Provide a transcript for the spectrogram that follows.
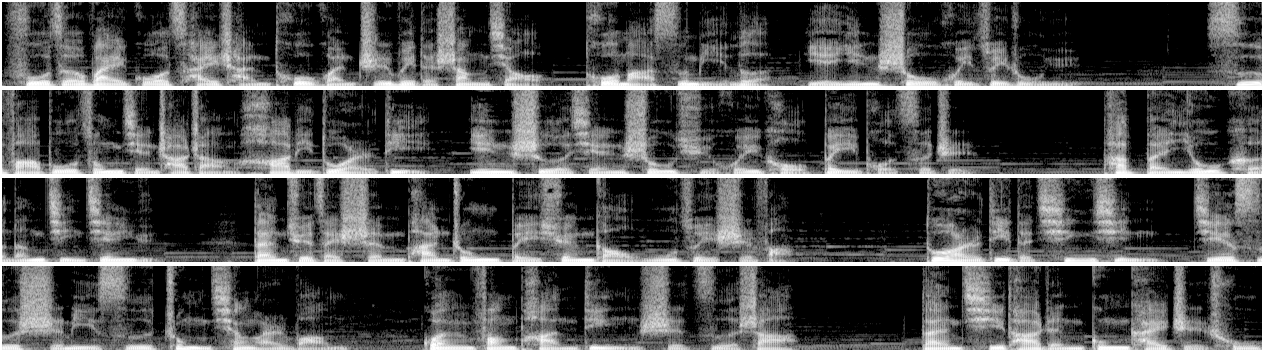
负责外国财产托管职位的上校托马斯·米勒也因受贿罪入狱。司法部总检察长哈里·多尔蒂因涉嫌收取回扣被迫辞职，他本有可能进监狱，但却在审判中被宣告无罪释放。多尔蒂的亲信杰斯·史密斯中枪而亡，官方判定是自杀，但其他人公开指出。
